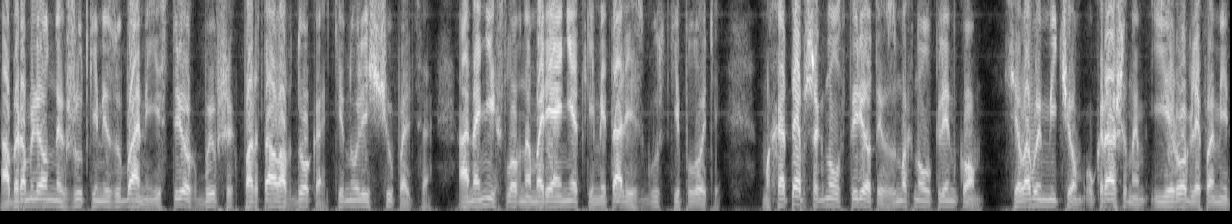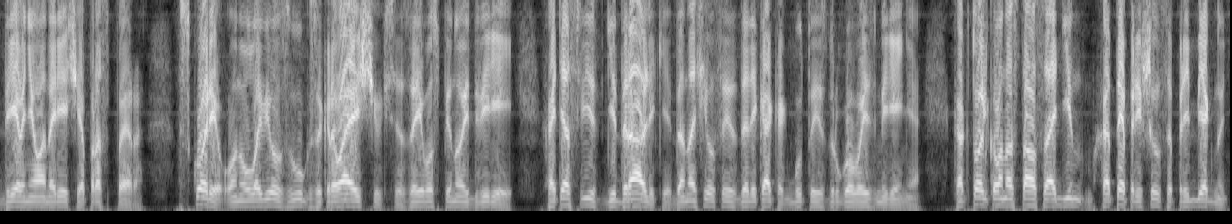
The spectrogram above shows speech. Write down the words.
обрамленных жуткими зубами, из трех бывших порталов дока тянулись щупальца, а на них, словно марионетки, метались сгустки плоти. Махатеп шагнул вперед и взмахнул клинком, силовым мечом, украшенным иероглифами древнего наречия Проспера. Вскоре он уловил звук закрывающихся за его спиной дверей, хотя свист гидравлики доносился издалека, как будто из другого измерения. Как только он остался один, Мхотеп решился прибегнуть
